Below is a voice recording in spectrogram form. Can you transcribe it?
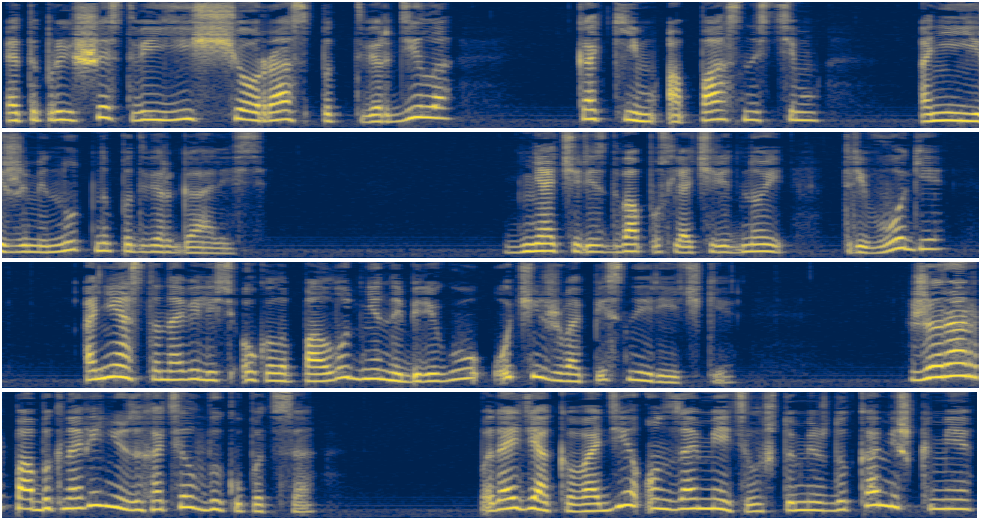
Это происшествие еще раз подтвердило, каким опасностям они ежеминутно подвергались. Дня через два после очередной тревоги они остановились около полудня на берегу очень живописной речки — Жерар по обыкновению захотел выкупаться. Подойдя к воде, он заметил, что между камешками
